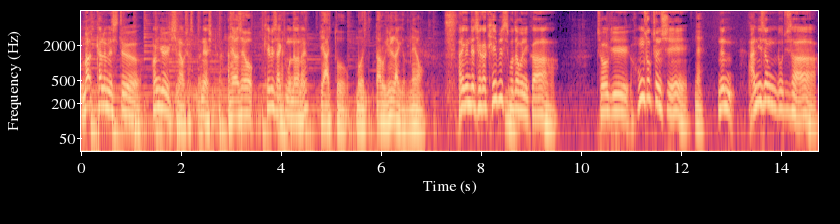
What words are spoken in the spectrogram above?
맛 칼럼니스트 황교익 씨 나오셨습니다. 안녕하십니까. 안녕하세요. KBS 아직도 못 나가나요? 예, 아직도 뭐 따로 연락이 없네요. 아니 근데 제가 KBS 보다 보니까 저기 홍석천 씨는 네. 안희성 도지사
